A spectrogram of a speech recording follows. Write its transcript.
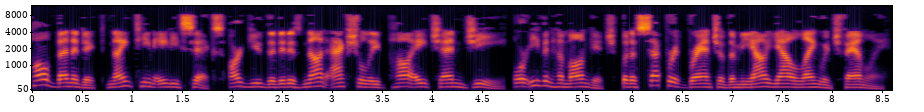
Paul Benedict 1986 argued that it is not actually Pa Hng, or even Hmongic, but a separate branch of the Miao Yao language family.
